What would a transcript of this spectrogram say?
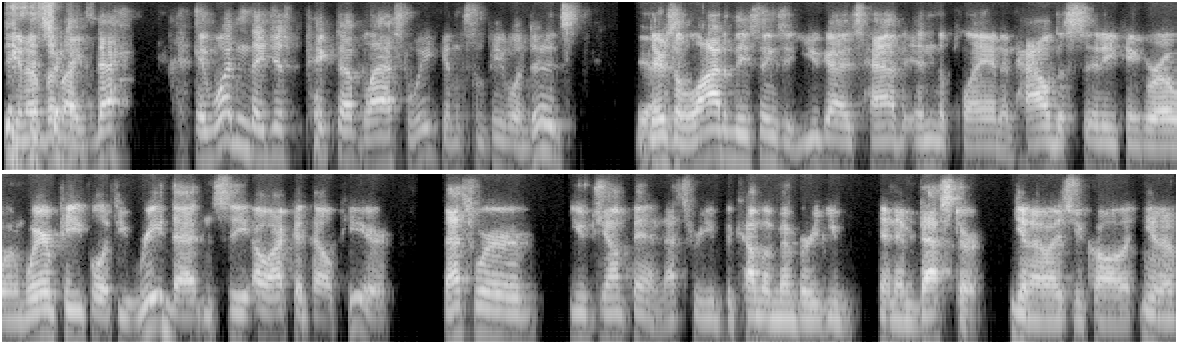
you know, but right. like that, it wasn't, they just picked up last week and some people did. It's, yeah. there's a lot of these things that you guys have in the plan and how the city can grow and where people if you read that and see oh i could help here that's where you jump in that's where you become a member you an investor you know as you call it you know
